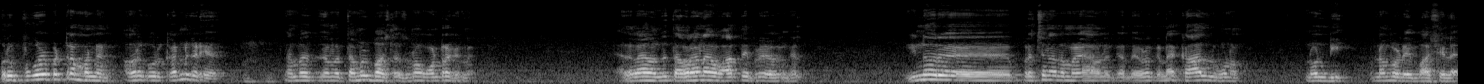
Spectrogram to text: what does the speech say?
ஒரு புகழ்பெற்ற மன்னன் அவருக்கு ஒரு கண்ணு கிடையாது. நம்ம நம்ம தமிழ் பாஷையில் சொன்னால் ஒன்றரை கண்ணு. அதெல்லாம் வந்து தவறான வார்த்தை பிரயோகங்கள். இன்னொரு பிரச்சனை நம்ம அவனுக்கு அந்த இவனுக்குன்னா கால் ஊனம் நொண்டி நம்மளுடைய பாஷையில்.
